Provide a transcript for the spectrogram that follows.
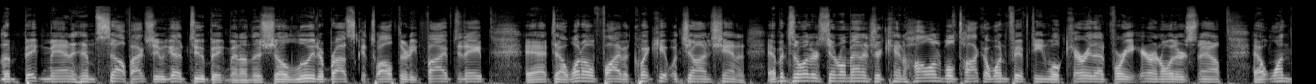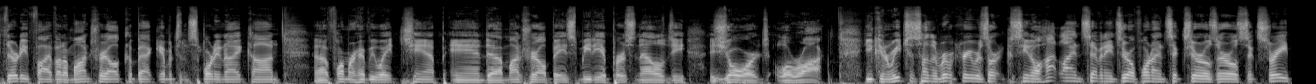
the big man himself. Actually, we got two big men on this show. Louie DeBrusk at 12:35 today. At uh, 105, a quick hit with John Shannon. Edmonton Oilers general manager Ken Holland will talk at 115. We'll carry that for you here in Oilers now at 135 out of Montreal, Quebec. Edmonton sporting icon, uh, former heavyweight champ, and uh, Montreal-based media personality George Laraque. You can reach us on the River Cree Resort Casino hotline 780-496-0063.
